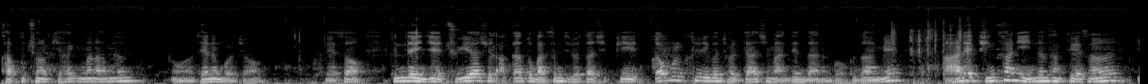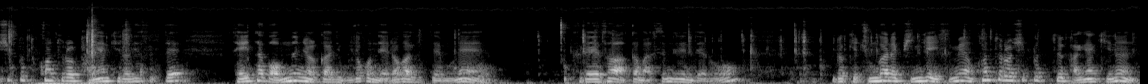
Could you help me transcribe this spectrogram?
값 붙여넣기 하기만 하면 어, 되는 거죠. 그래서 근데 이제 주의하실 아까도 말씀드렸다시피 더블 클릭은 절대 하시면 안 된다는 거. 그 다음에 아래 빈칸이 있는 상태에서는 Shift 컨트롤 방향키를 했을 때 데이터가 없는 열까지 무조건 내려가기 때문에 그래서 아까 말씀드린 대로 이렇게 중간에 빈 게 있으면 컨트롤 Shift 방향키는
